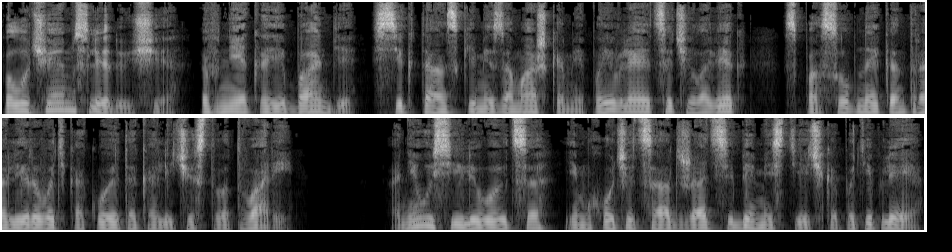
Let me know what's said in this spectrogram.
Получаем следующее. В некой банде с сектантскими замашками появляется человек, способный контролировать какое-то количество тварей. Они усиливаются, им хочется отжать себе местечко потеплее.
